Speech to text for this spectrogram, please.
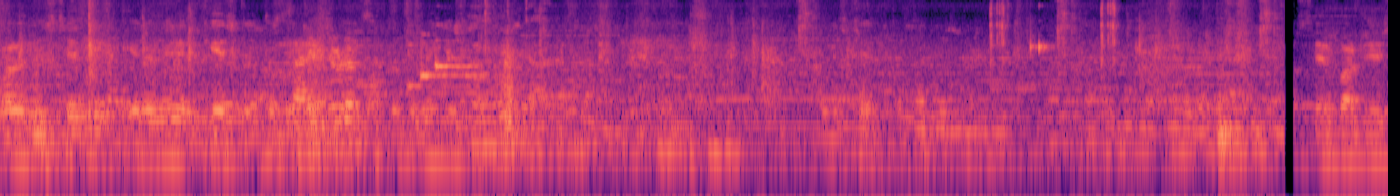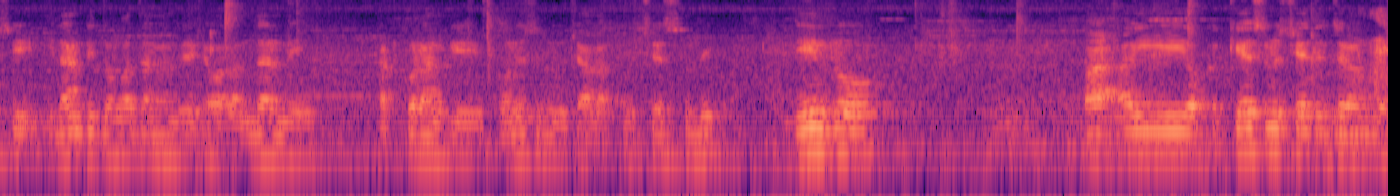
వాళ్ళు ఇచ్చేది ఇరవై కేసులు తొమ్మిది తొమ్మిది కేసులు. ఏర్పాటు చేసి ఇలాంటి దొంగతనం చేసే వాళ్ళందరినీ పట్టుకోవడానికి పోలీసులు చాలా కృషి చేస్తుంది. దీంట్లో ఈ యొక్క కేసును ఛేదించడంలో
